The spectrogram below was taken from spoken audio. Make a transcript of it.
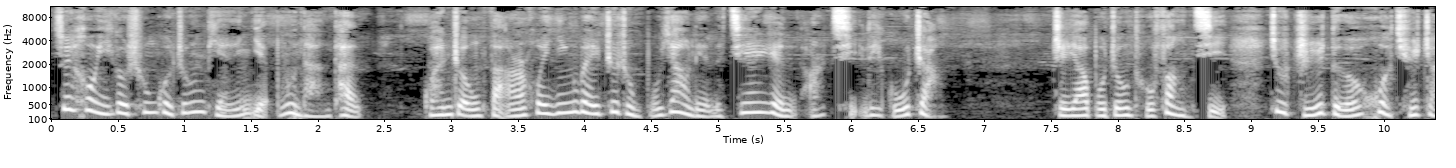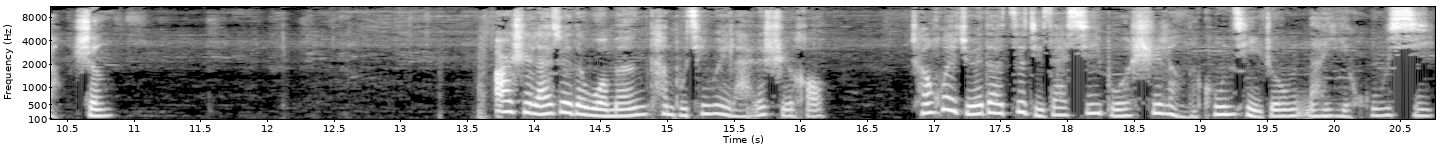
最后一个冲过终点也不难看，观众反而会因为这种不要脸的坚韧而起立鼓掌。只要不中途放弃，就值得获取掌声。二十来岁的我们看不清未来的时候，常会觉得自己在稀薄湿冷的空气中难以呼吸，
